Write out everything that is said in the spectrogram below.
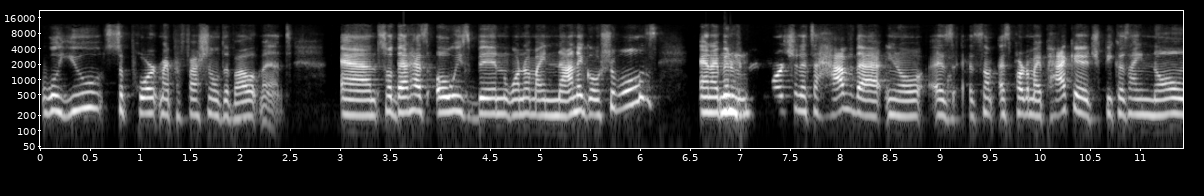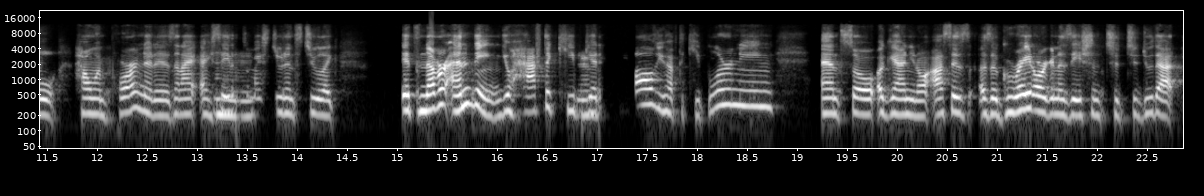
will you support my professional development? And so that has always been one of my non-negotiables. And I've been mm-hmm. fortunate to have that, you know, as as some as part of my package because I know how important it is. And I, I say mm-hmm. to my students too, like it's never ending. You have to keep yeah. getting involved, you have to keep learning. And so again, you know, us is, is a great organization to, to do that.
